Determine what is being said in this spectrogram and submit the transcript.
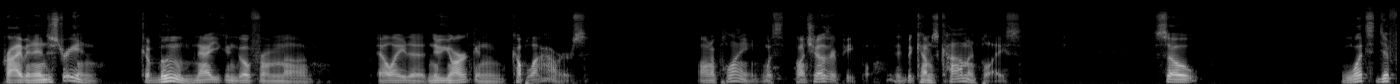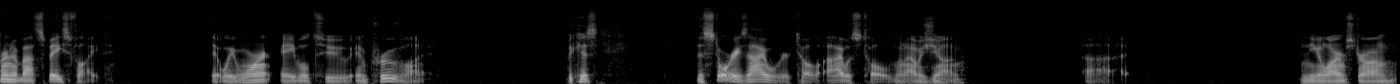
private industry, and kaboom! Now you can go from uh, L.A. to New York in a couple hours on a plane with a bunch of other people. It becomes commonplace. So, what's different about spaceflight that we weren't able to improve on it? Because the stories I were told, I was told when I was young, uh, Neil Armstrong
